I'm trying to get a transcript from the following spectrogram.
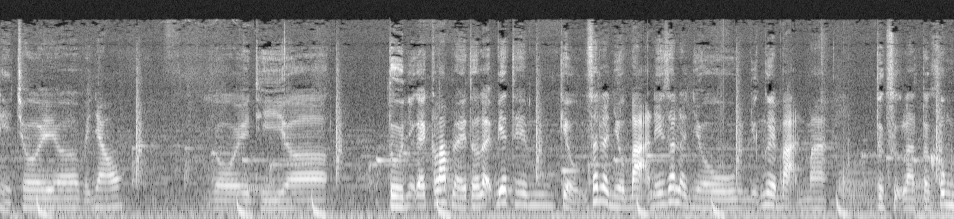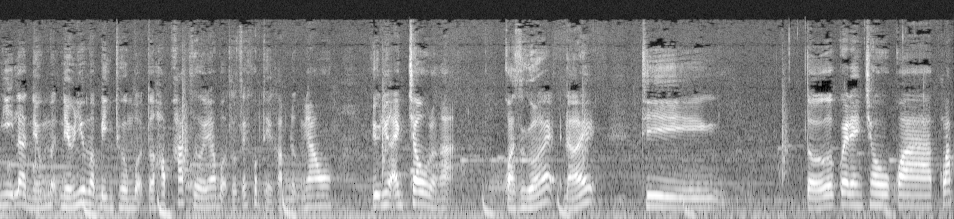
để chơi uh, với nhau. Rồi thì uh, từ những cái club đấy tớ lại biết thêm kiểu rất là nhiều bạn ấy rất là nhiều những người bạn mà thực sự là tớ không nghĩ là nếu nếu như mà bình thường bọn tớ học khác rồi nha bọn tớ sẽ không thể gặp được nhau. Ví dụ như anh Châu chẳng hạn quả dứa ấy đấy. Thì tớ quen anh Châu qua club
